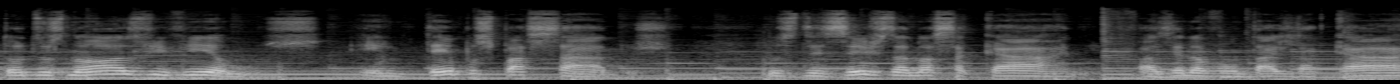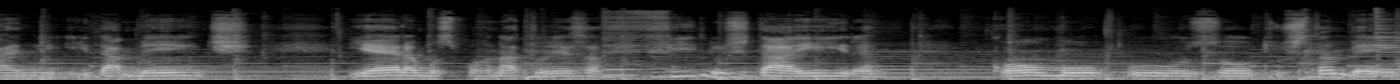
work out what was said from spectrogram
todos nós vivíamos em tempos passados, nos desejos da nossa carne, fazendo a vontade da carne e da mente, e éramos por natureza filhos da ira, como os outros também.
